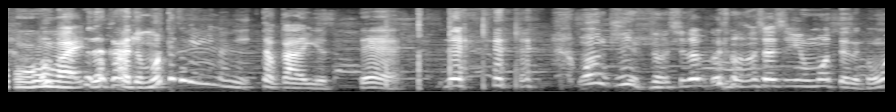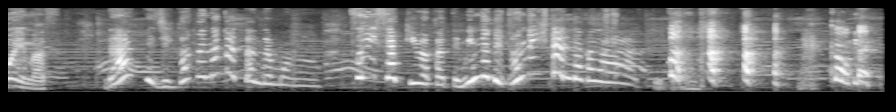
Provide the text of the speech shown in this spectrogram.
「お前だから持ってくれいいのに」とか言ってで モンキーズの白黒の写真を持ってる子もいます。だって時間がなかったんだもの。ついさっき分かってみんなで飛んできたんだからって言ってます。ごめ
